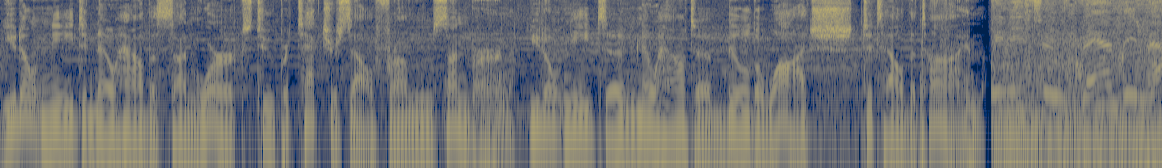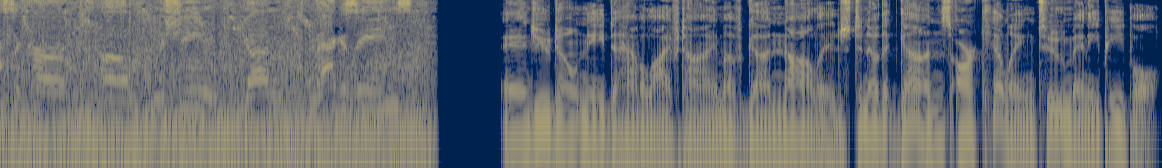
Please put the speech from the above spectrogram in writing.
You don't need to know how the sun works to protect yourself from sunburn. You don't need to know how to build a watch to tell the time. We need to ban the massacre of machine gun magazines. And you don't need to have a lifetime of gun knowledge to know that guns are killing too many people.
